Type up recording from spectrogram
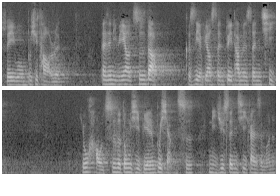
所以我们不去讨论，但是你们要知道，可是也不要生对他们生气。有好吃的东西别人不想吃，你去生气干什么呢？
